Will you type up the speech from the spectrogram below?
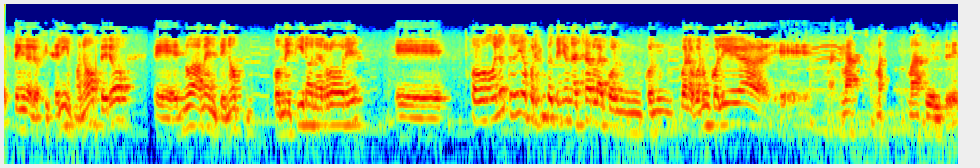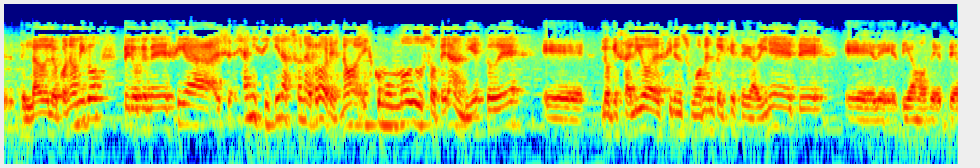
obtenga el oficialismo, ¿no? Pero, eh, nuevamente, ¿no? Cometieron errores, eh, o el otro día, por ejemplo, tenía una charla con, con bueno, con un colega eh, más, más, más del, del, lado de lo económico, pero que me decía, ya, ya, ni siquiera son errores, ¿no? Es como un modus operandi, esto de eh, lo que salió a decir en su momento el jefe de gabinete, eh, de, digamos, de, de,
